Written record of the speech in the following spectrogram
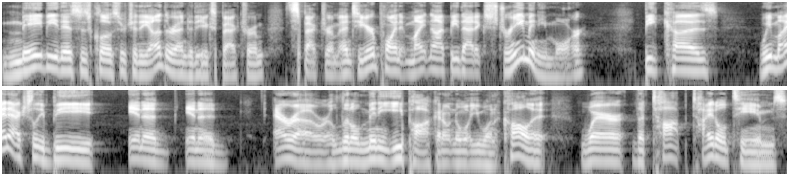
Maybe this is closer to the other end of the spectrum spectrum. And to your point, it might not be that extreme anymore because we might actually be in a in a era or a little mini epoch, I don't know what you want to call it, where the top title teams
